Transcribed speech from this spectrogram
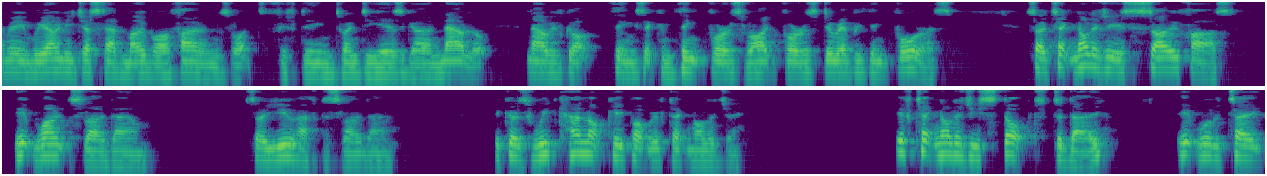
I mean, we only just had mobile phones, what, 15, 20 years ago. And now look, now we've got things that can think for us, write for us, do everything for us. So technology is so fast, it won't slow down. So you have to slow down because we cannot keep up with technology. If technology stopped today, it will take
